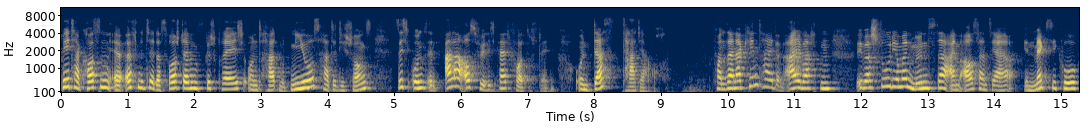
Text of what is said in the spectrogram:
Peter Kossen eröffnete das Vorstellungsgespräch und Hartmut Nius hatte die Chance, sich uns in aller Ausführlichkeit vorzustellen. Und das tat er auch. Von seiner Kindheit in Albachten über Studium in Münster, einem Auslandsjahr in Mexiko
